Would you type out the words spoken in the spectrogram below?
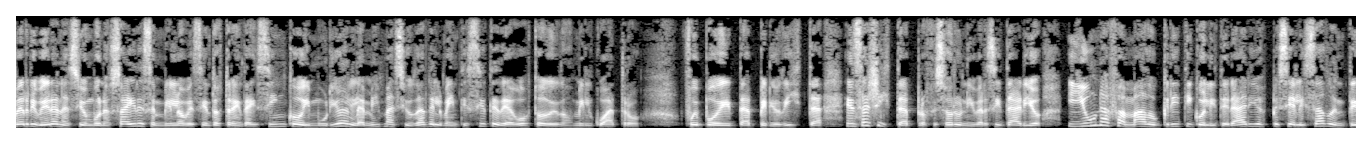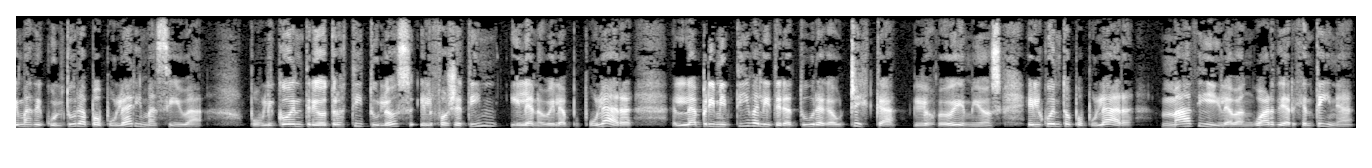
B. Rivera nació en Buenos Aires en 1935 y murió en la misma ciudad el 27 de agosto de 2004. Fue poeta, periodista, ensayista, profesor universitario y un afamado crítico literario especializado en temas de cultura popular y masiva. Publicó, entre otros títulos, El folletín y la novela popular, la primitiva literatura gauchesca, Los bohemios, el cuento popular, Madi y la vanguardia argentina,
